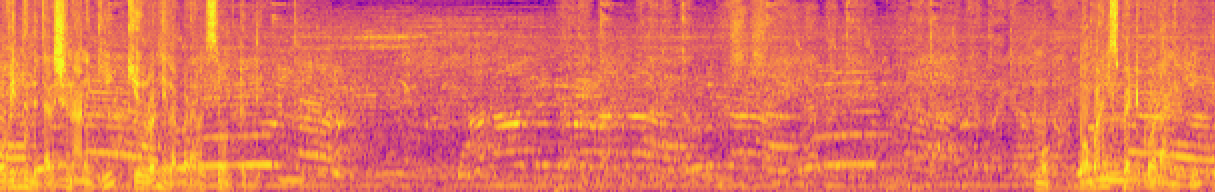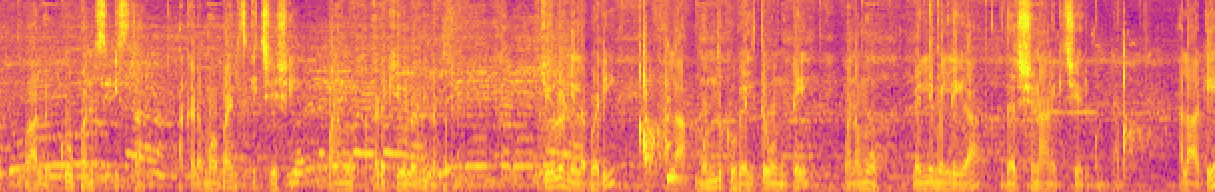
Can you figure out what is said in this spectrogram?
గోవిందుని దర్శనానికి క్యూలో నిలబడాల్సి ఉంటుంది. మొబైల్స్ పెట్టుకోవడానికి వాళ్ళు కూపన్స్ ఇస్తారు. అక్కడ మొబైల్స్ ఇచ్చేసి మనము అక్కడ క్యూలో నిలబడాలి క్యూలో నిలబడి అలా ముందుకు వెళ్తూ ఉంటే మనము మెల్లిమెల్లిగా దర్శనానికి చేరుకుంటాం. అలాగే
